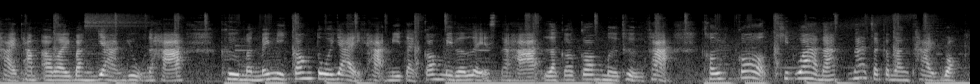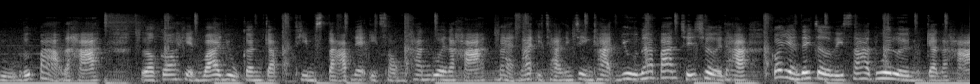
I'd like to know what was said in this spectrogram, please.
ถ่ายทำอะไรบางอย่างอยู่นะคะ คือมันไม่มีกล้องตัวใหญ่ค่ะ มีแต่กล้อง mirrorless นะคะ แล้วก็กล้องมือถือค่ะเขาก็คิดว่านะน่าจะกำลังถ่ายร็อกอยู่หรือเปล่านะคะ แล้วก็เห็นว่าอยู่กันกับทีมสตาฟเนี่ยอีก 2 ท่านด้วยนะคะแหมน่าอิจฉาจริงๆค่ะ อยู่หน้าบ้านเฉยๆนะคะ ก็ยังได้เจอลิซ่าด้วยเลยเหมือนกันนะคะ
